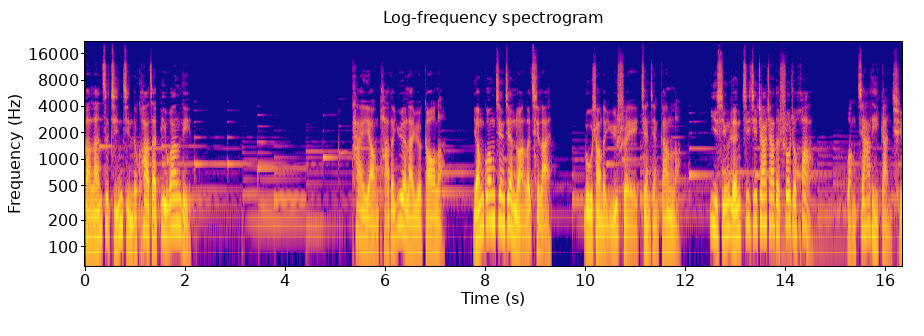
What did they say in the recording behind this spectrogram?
把篮子紧紧地挎在臂弯里。太阳爬得越来越高了，阳光渐渐暖了起来，路上的雨水渐渐干了。一行人叽叽喳喳地说着话，往家里赶去。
